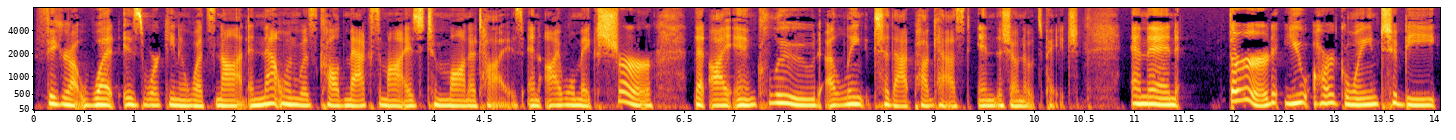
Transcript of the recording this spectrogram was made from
figure out what is working and what's not. And that one was called Maximize to Monetize. And I will make sure that I include a link to that podcast in the show notes page. And then Third, you are going to be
